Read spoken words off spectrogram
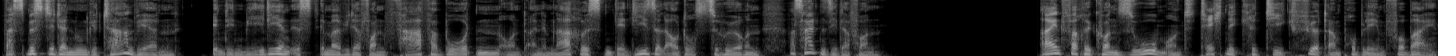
Was müsste denn nun getan werden? In den Medien ist immer wieder von Fahrverboten und einem Nachrüsten der Dieselautos zu hören. Was halten Sie davon? Einfache Konsum- und Technikkritik führt am Problem vorbei.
